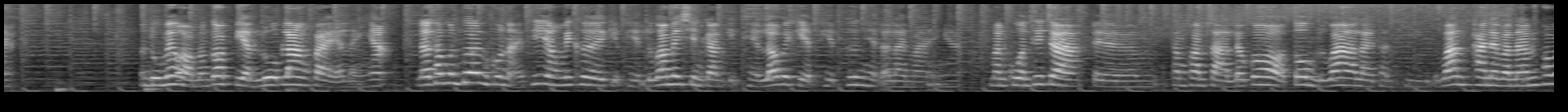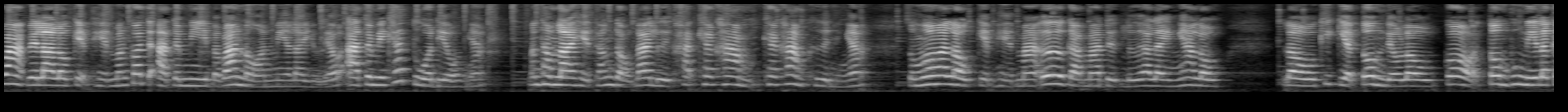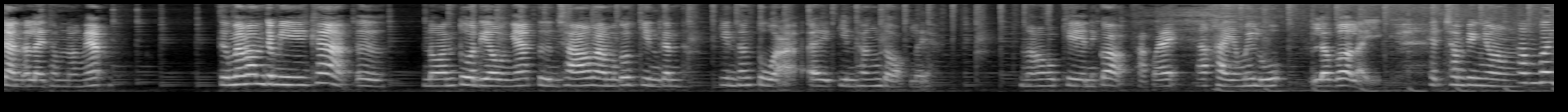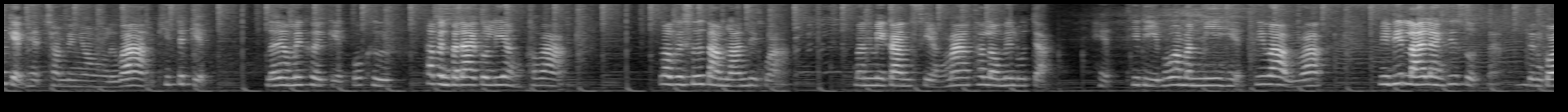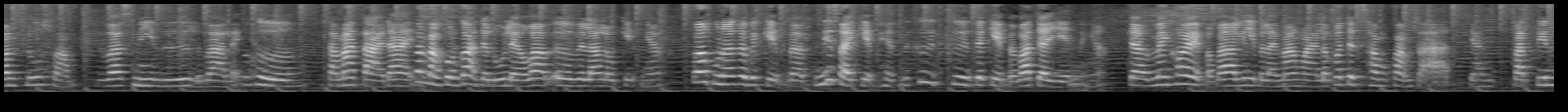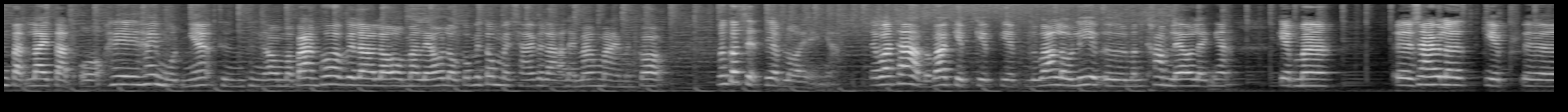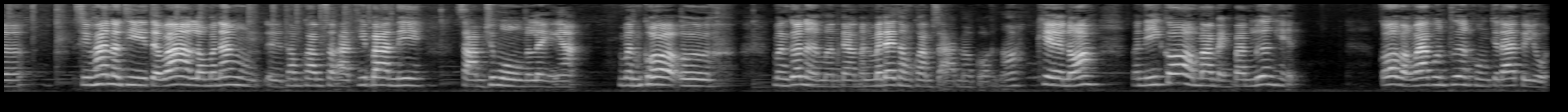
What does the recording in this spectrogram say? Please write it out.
มันดูไม่ออกมันก็เปลี่ยนรูปร่างไปอะไรเงี้ย แล้วถ้าเพื่อนๆคนไหนที่ยังไม่เคยเก็บเห็ดหรือว่าไม่ชินการเก็บเห็ดแล้วไปเก็บเห็ดพึ่งเห็ดอะไรมาอย่างเงี้ย มันควรที่จะเอ่อทำความสะอาดแล้วก็ต้มหรือว่าอะไรทันทีหรือว่าภายในวันนั้น เพราะว่าเวลาเราเก็บเห็ดมันก็จะอาจจะมีแบบว่านอนมีอะไรอยู่แล้ว อาจจะมีแค่ตัวเดียวอย่างเงี้ยมันทำลายเห็ดทั้งดอกได้เลยแค่ข้ามแค่ข้ามคืนอย่างเงี้ย สมมติว่าเราเก็บเห็ดมาเออกลับมาดึกหรืออะไรอย่างเงี้ยเรา เราขี้เกียจต้มเดี๋ยวเราก็ต้มพรุ่งนี้แล้วกันอะไรทำนองเนี้ยถึงแม้ว่ามันจะมีแค่ เออนอนตัวเดียวอย่างเงี้ย ตื่นเช้ามามันก็กินกัน กินทั้งตัวไอ้กินทั้งดอกเลยนะโอเคนี่ก็ฝากไว้ถ้าใครยังไม่รู้แล้วก็อะไรอีกเห็ดชัมปิญองถ้าเพื่อนเก็บเห็ดชัมปิญอง หรือว่าคิดจะเก็บ แล้วยังไม่เคยเก็บก็คือ ถ้าเป็นไปได้ก็เลี่ยง เพราะว่า เราไปซื้อตามร้านดีกว่า มันมีการเสี่ยงมากถ้าเราไม่รู้จักเห็ดที่ดี เพราะว่ามันมีเห็ดที่ว่าแบบว่ามีพิษร้ายแรงที่สุดนะเป็นก้อนฟลูสวามหรือว่าสนีรือหรือว่าอะไรก็คือ สามารถตายได้เพื่อนบางคนก็อาจจะรู้แล้วว่าเออเวลาเราเก็บเนี้ยว่าคุณนัทเคยไปเก็บแบบนิสัยเก็บเห็ดคือคือจะเก็บแบบว่าใจเย็นอย่างเงี้ยจะไม่ค่อยแบบว่ารีบอะไรมากมาย แล้วก็จะทำความสะอาดอย่างปัดตินปัดลายตัดออกให้ให้หมดเงี้ยถึงถึงเอามาบ้าน เพราะเวลาเราเอามาแล้วเราก็ไม่ต้องมาใช้เวลาอะไรมากมาย มันก็มันก็เสร็จเรียบร้อยอย่างเงี้ยแต่ว่าถ้าแบบว่าเก็บเก็บเก็บหรือว่าเรารีบเออมันค่ำแล้วอะไรเงี้ยเก็บมาเออใช้เวลาเก็บเออ สิบห้านาที แต่ว่าเรามานั่งทำความสะอาดที่บ้านนี่สามชั่วโมงอะไรอย่างเงี้ย มันก็เออ มันก็เหนื่อยเหมือนกัน มันไม่ได้ทำความสะอาดมาก่อนเนาะ โอเคเนาะ วันนี้ก็มาแบ่งปันเรื่องเห็ด ก็หวังว่าเพื่อนๆคงจะได้ประโยชน์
